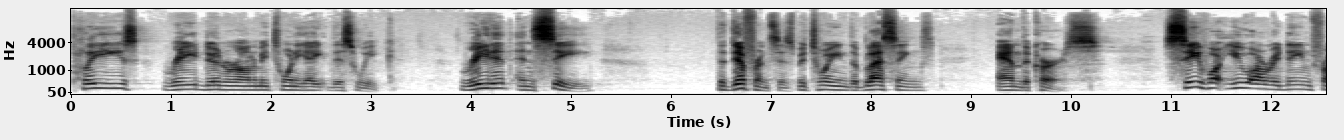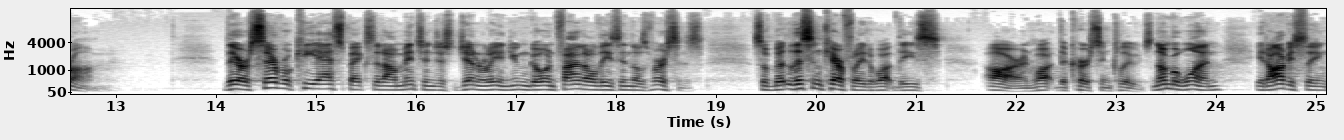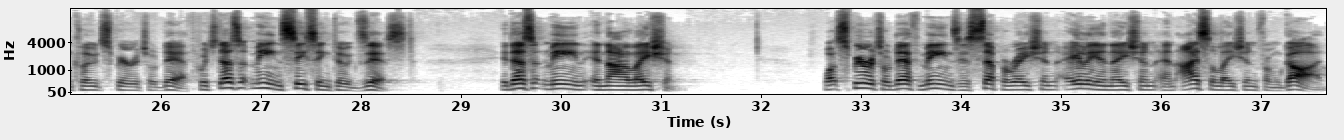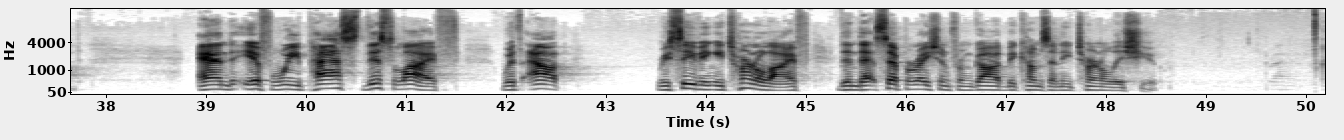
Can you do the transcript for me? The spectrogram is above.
please read Deuteronomy 28 this week. Read it and see the differences between the blessings and the curse. See what you are redeemed from. There are several key aspects that I'll mention just generally, and you can go and find all these in those verses. So, but listen carefully to what these are and what the curse includes. Number one, it obviously includes spiritual death, which doesn't mean ceasing to exist, it doesn't mean annihilation. What spiritual death means is separation, alienation, and isolation from God. And if we pass this life without receiving eternal life, then that separation from God becomes an eternal issue.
